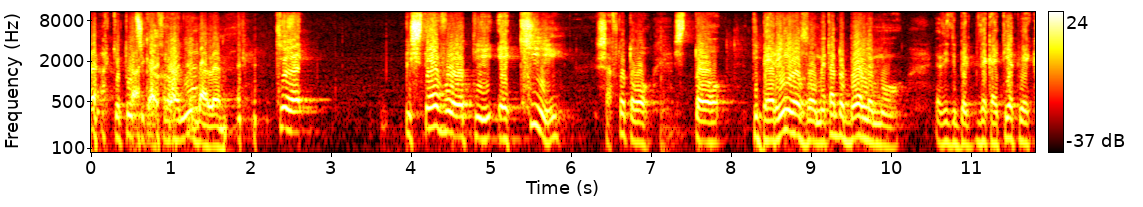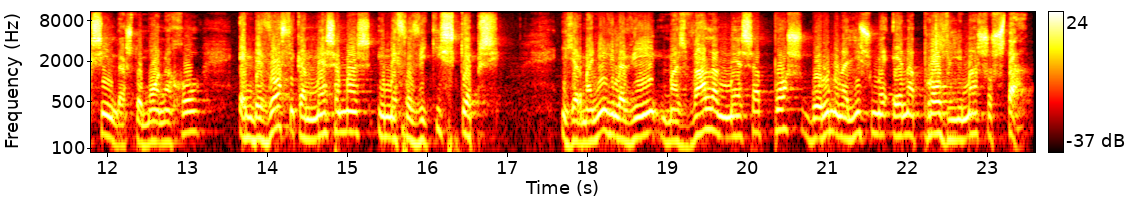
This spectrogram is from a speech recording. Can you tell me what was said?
ε, αρκετούτσικα χρόνια. Και πιστεύω ότι εκεί, σε αυτό το, στο, την περίοδο μετά τον πόλεμο, δηλαδή την δεκαετία του 60 στο Μόναχο, εμπεδόθηκαν μέσα μας η μεθοδική σκέψη οι Γερμανοί δηλαδή μας βάλαν μέσα πώς μπορούμε να λύσουμε ένα πρόβλημα σωστά.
